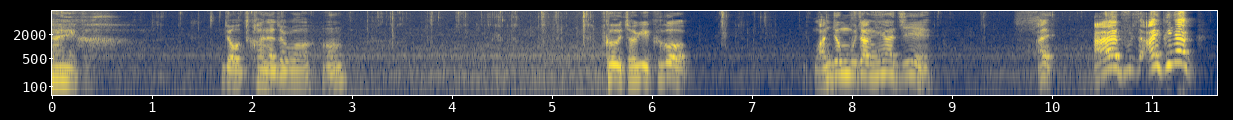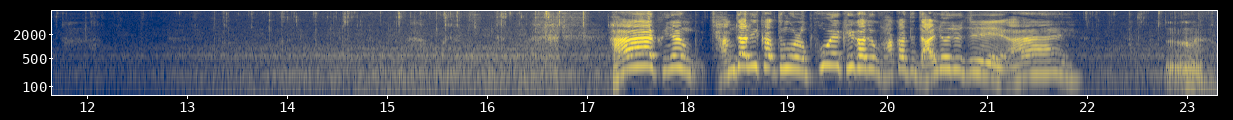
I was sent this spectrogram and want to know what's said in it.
에이구, 이제 어떡하냐 저거? 어? 그 저기 그거 완전 무장 해야지. 아이, 아이 불쌍, 아이 그냥. 아 그냥 잠자리 같은 걸로 포획해가지고 바깥에 날려주지. 아이. 어.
